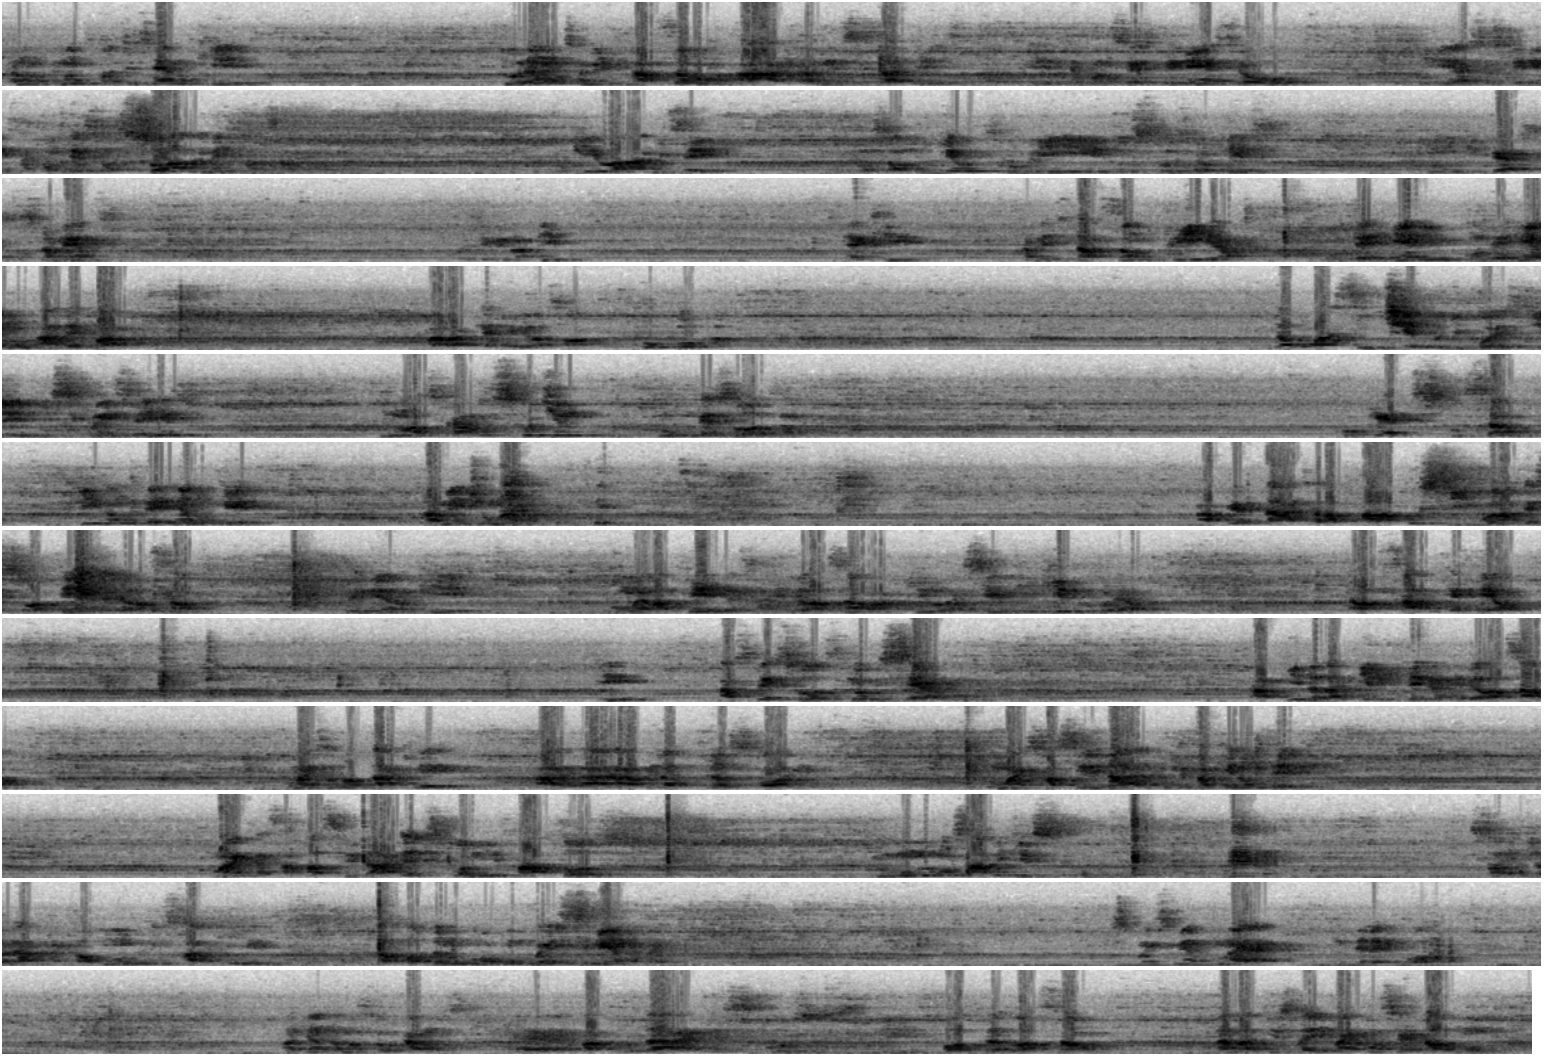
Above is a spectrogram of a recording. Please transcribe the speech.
Eu não, eu não estou dizendo que durante a meditação haja necessidade de, de acontecer a experiência ou que essa experiência aconteça só na meditação. O que eu analisei, em função do que eu descobri dos estudos que eu fiz em diversos ensinamentos, inclusive na Bíblia, é que a meditação cria um terreno, um terreno adequado para que a revelação ocorra. Então não há sentido, depois de, de se conhecer isso, nós ficarmos discutindo com pessoas. Né? Qualquer discussão fica no terreno o quê? Da mente humana. A verdade, ela fala por si. Quando a pessoa tem a revelação, primeiro que, como ela teve essa revelação, aquilo vai ser vivido por ela. Ela sabe que é real. E as pessoas que observam a vida daquele que teve a revelação começam a notar que a, a, a vida transcorre com mais facilidade do que para quem não teve. Mas essa facilidade é disponível para todos. E o mundo não sabe disso. Só a gente olhar para o mundo e sabe que está faltando algum conhecimento. Esse conhecimento não é intelectual. Não adianta nós colocarmos é, faculdades, cursos de pós-graduação, nada disso aí vai consertar o mundo.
